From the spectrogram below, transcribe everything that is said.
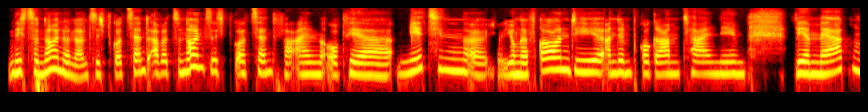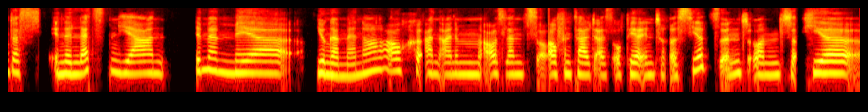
nicht zu 99 Prozent, aber zu 90 Prozent vor allem Au-pair-Mädchen, äh, junge Frauen, die an dem Programm teilnehmen. Wir merken, dass in den letzten Jahren immer mehr junge Männer auch an einem Auslandsaufenthalt als Au-pair interessiert sind. Und hier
